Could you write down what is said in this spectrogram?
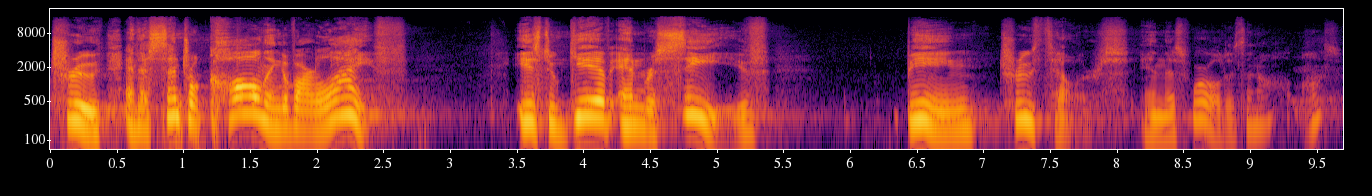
truth. And the central calling of our life is to give and receive being truth tellers in this world. Isn't it awesome?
